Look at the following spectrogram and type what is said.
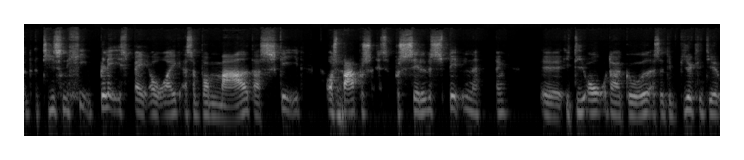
og de er sådan helt blæst bagover, ikke? altså hvor meget der er sket, også ja. bare på, altså på selve spillene. Ikke? øh, i de år, der er gået. Altså det er virkelig, de har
